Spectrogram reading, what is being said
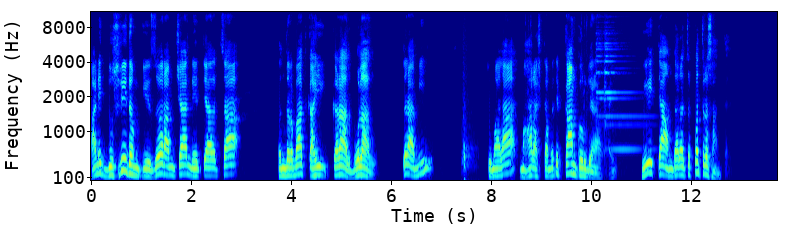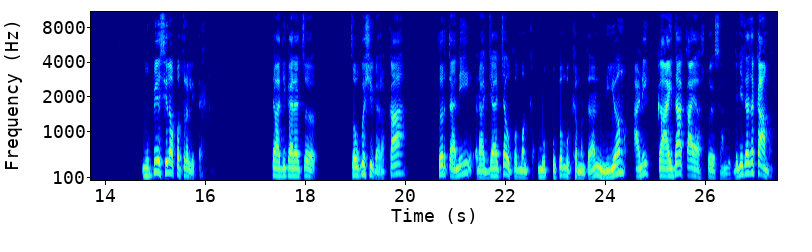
आणि दुसरी धमकी जर आमच्या नेत्याचा संदर्भात काही कराल बोलाल तर आम्ही तुम्हाला महाराष्ट्रामध्ये काम करू देणार नाही. हे त्या आमदाराचं पत्र सांगत आहे युपीएससीला पत्र लिहित आहे त्या अधिकाऱ्याचं चौकशी करा. का? तर त्यांनी राज्याच्या उपमुख्य उपमुख्यमंत्र्यांना नियम आणि कायदा काय असतो हे सांगितलं. जे त्याचं काम आहे.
